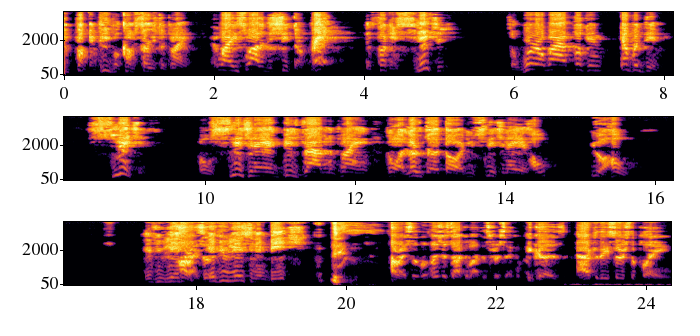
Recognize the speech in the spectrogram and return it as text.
the fucking people come search the plane. That's why he swallowed the shit, the rat, the fucking snitches. It's a worldwide fucking epidemic. Snitches. Oh, snitching ass bitch driving the plane, go alert the authority. You snitching ass hoe. You a hoe. If you listen, right, so- if you listening, bitch. All right, so let's just talk about this for a second. Because after they searched the plane,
